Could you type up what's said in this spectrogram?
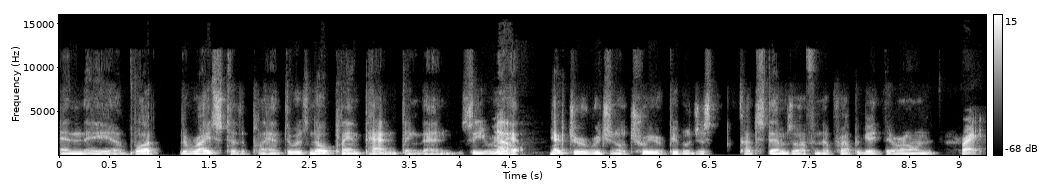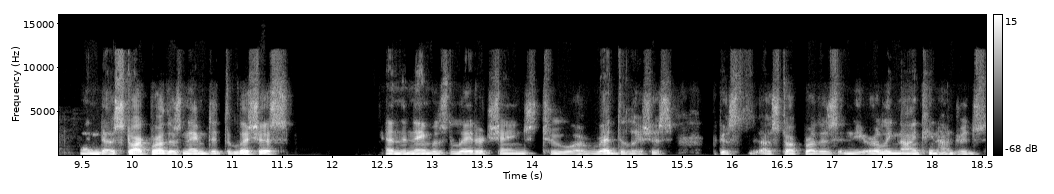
and they uh, bought the rights to the plant. There was no plant patenting then, so you really no. had to protect your original tree, or people just cut stems off and they'll propagate their own. Right. And uh, Stark Brothers named it Delicious, and the name was later changed to uh, Red Delicious because uh, Stark Brothers in the early 1900s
